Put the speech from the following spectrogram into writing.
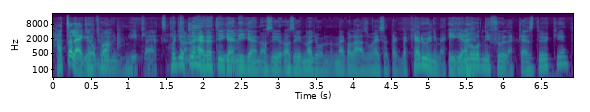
Hát a legjobbak. hogy- Itt lehet. hogy ott lehetett, igen, igen, azért, azért nagyon megalázó helyzetekbe kerülni, meg Igen. kínlódni, főleg kezdőként.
